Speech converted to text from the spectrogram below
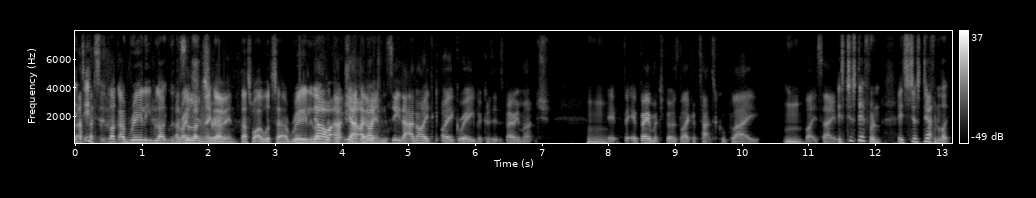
it, it's like I really like the That's direction they're luxury. going. That's what I would say. I really like no, the uh, direction yeah, they're and I can see that, and I I agree because it's very much Mm, it it very much feels like a tactical play, mm. like you say. It's just different. It's just Yeah. different. Like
